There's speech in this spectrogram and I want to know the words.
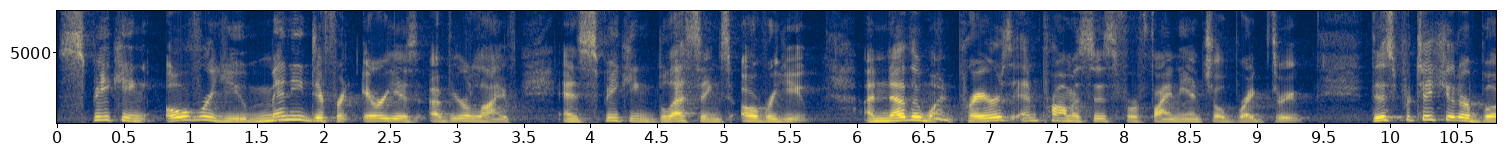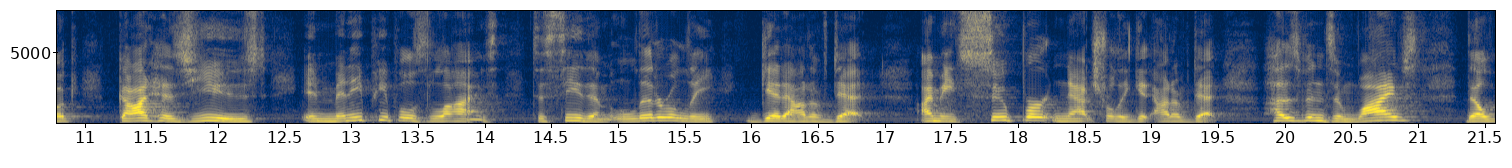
speaking over you many different areas of your life and speaking blessings over you. Another one, prayers and promises for financial breakthrough. This particular book, God has used in many people's lives to see them literally get out of debt. I mean, supernaturally get out of debt. Husbands and wives, they'll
